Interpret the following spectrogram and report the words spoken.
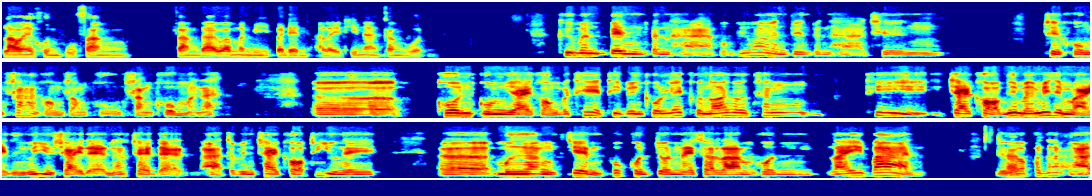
เล่าให้คุณผู้ฟังฟังได้ว่ามันมีประเด็นอะไรที่น่ากังวล คือมันเป็นปัญหา ผมคิดว่ามันเป็นปัญหาเชิงเชิงโครงสร้างของสังคมสังคมอะนะเอ่อคนกลุ่มใหญ่ของประเทศที่เป็นคนเล็กคนน้อยบางทั้งที่ชายขอบนี่มันไม่ใช่หมายถึงว่าอยู่ชายแดนนะชายแดนอาจจะเป็นชายขอบที่อยู่ใน เอ่อเมือง เช่น พวกคนจนในสลามคนไร้บ้าน หรือว่าพนักงาน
